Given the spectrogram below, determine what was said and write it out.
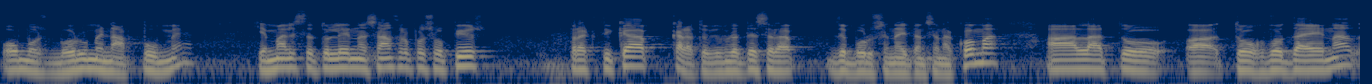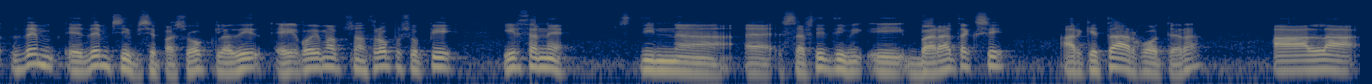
όμως μπορούμε να πούμε και μάλιστα το λέει ένας άνθρωπος ο οποίος πρακτικά, καλά το 1974 δεν μπορούσε να ήταν σε ένα κόμμα, αλλά το, το 81 δεν, ε, δεν ψήφισε Πασόκ. Δηλαδή, εγώ είμαι από τους ανθρώπους οι οποίοι ήρθαν στην, ε, σε αυτή την παράταξη αρκετά αργότερα, αλλά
